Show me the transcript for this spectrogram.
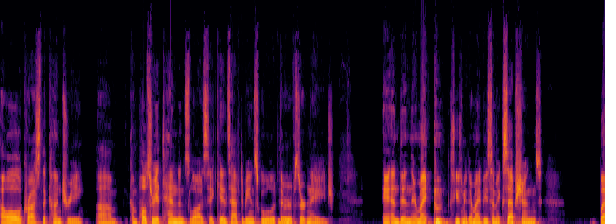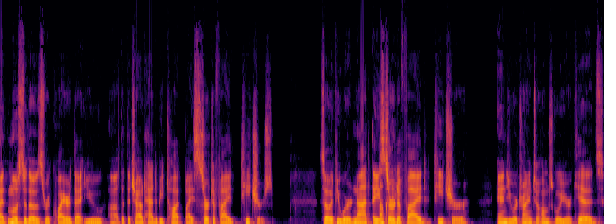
all across the country, um, compulsory attendance laws say kids have to be in school if they're of a certain age, and then there might, excuse me, there might be some exceptions, but most of those required that you uh, that the child had to be taught by certified teachers. So if you were not a certified teacher and you were trying to homeschool your kids,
